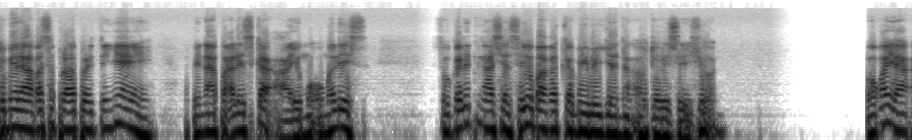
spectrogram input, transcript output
tumira ka sa property niya eh. Pinapaalis ka, ayaw mo umalis. So, galit nga siya sa iyo, bakit ka bibigyan ng authorization? O kaya,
